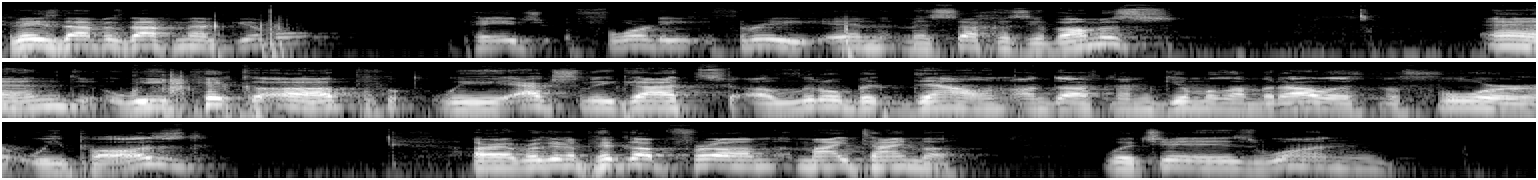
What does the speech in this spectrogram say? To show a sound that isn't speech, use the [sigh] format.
Today's daf is daf Mem Gimel, page 43 in Meseches Yevamos. And we pick up, we actually got a little bit down on daf Mem Gimel Amud Aleph before we paused. All right, we're going to pick up from my timer, which is one,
